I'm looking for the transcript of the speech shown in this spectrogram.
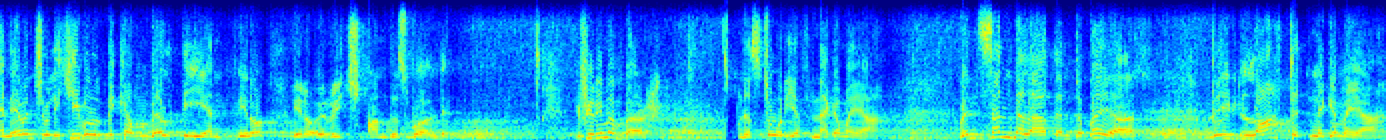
and eventually he will become wealthy and you know, you know, rich on this world. If you remember the story of Nehemiah, when Sanballat and Tobiah they laughed at Nehemiah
